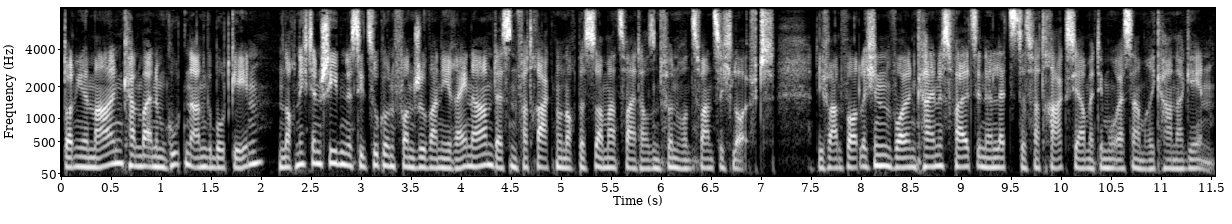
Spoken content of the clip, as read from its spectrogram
Daniel Mahlen kann bei einem guten Angebot gehen. Noch nicht entschieden ist die Zukunft von Giovanni Reina, dessen Vertrag nur noch bis Sommer 2025 läuft. Die Verantwortlichen wollen keinesfalls in ein letztes Vertragsjahr mit dem US-Amerikaner gehen.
